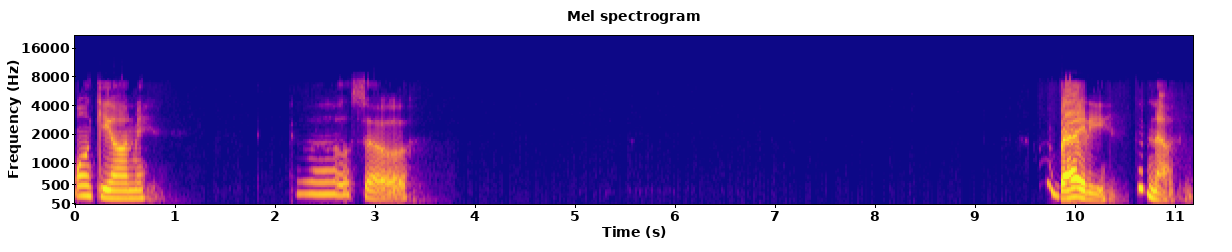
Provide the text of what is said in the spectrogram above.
wonky on me. So. Alrighty, good enough. I'm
